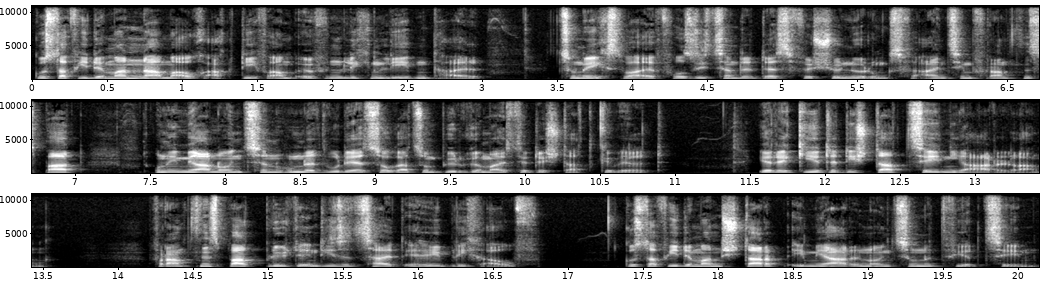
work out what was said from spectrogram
Gustav Wiedemann nahm auch aktiv am öffentlichen Leben teil. Zunächst war er Vorsitzender des Verschönerungsvereins im Franzensbad und im Jahr 1900 wurde er sogar zum Bürgermeister der Stadt gewählt. Er regierte die Stadt zehn Jahre lang. Franzensbad blühte in dieser Zeit erheblich auf. Gustav Wiedemann starb im Jahre 1914.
